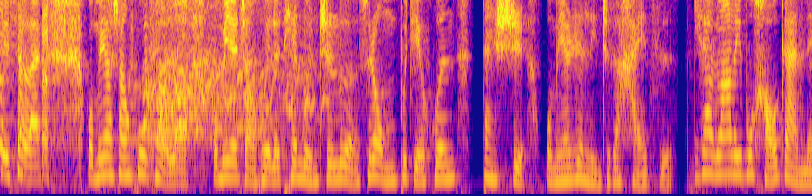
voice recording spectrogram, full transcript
接下来我们要上户口了，我们也找回了天伦之乐。虽然我们不结婚，但是我们要认领这个孩子，一下拉了一波好感呢。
